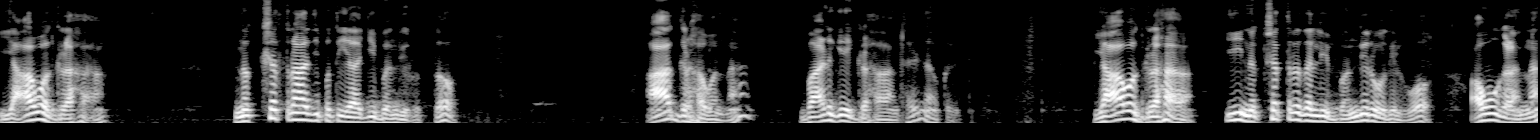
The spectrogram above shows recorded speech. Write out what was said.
ಯಾವ ಗ್ರಹ ನಕ್ಷತ್ರಾಧಿಪತಿಯಾಗಿ ಬಂದಿರುತ್ತೋ ಆ ಗ್ರಹವನ್ನು ಬಾಡಿಗೆ ಗ್ರಹ ಅಂತ ಹೇಳಿ ನಾವು ಕರಿತೀವಿ. ಯಾವ ಗ್ರಹ ಈ ನಕ್ಷತ್ರದಲ್ಲಿ ಬಂದಿರೋದಿಲ್ವೋ ಅವುಗಳನ್ನು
